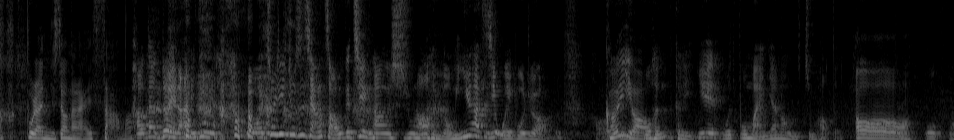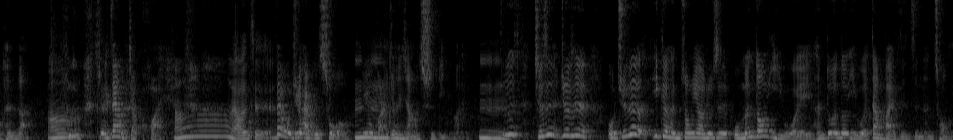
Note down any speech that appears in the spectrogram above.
不然你是要拿来撒吗？好，的对啦，一定。我最近就是想找一个健康的食物，然后很容易，因为它直接微波就好了。好可以哦。我很可以，因为我我买人家那种煮好的，哦哦哦。我我很懒，所以这样比较快。啊，了解，但我觉得还不错，因为我本来就很想要吃藜麦。嗯，就是其实就是我觉得一个很重要，就是我们都以为很多人都以为蛋白质只能从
